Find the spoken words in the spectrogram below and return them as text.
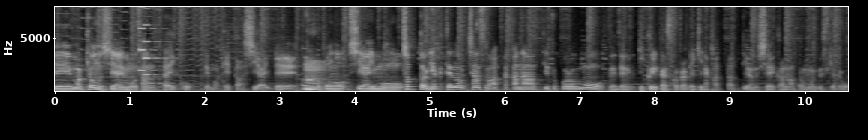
で、まあ、今日の試合も3対5で負けた試合で、うんまあこの試合もちょっと逆転のチャンスはあったかなっていうところも全然ひっくり返すことができなかったっていうような試合かなと思うんですけど、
